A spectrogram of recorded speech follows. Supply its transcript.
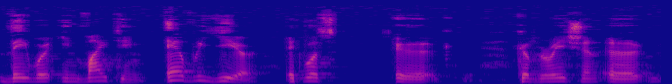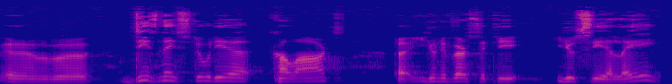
They were inviting every year. It was uh, collaboration, uh, uh, Disney Studio, CalArt, uh, University UCLA,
